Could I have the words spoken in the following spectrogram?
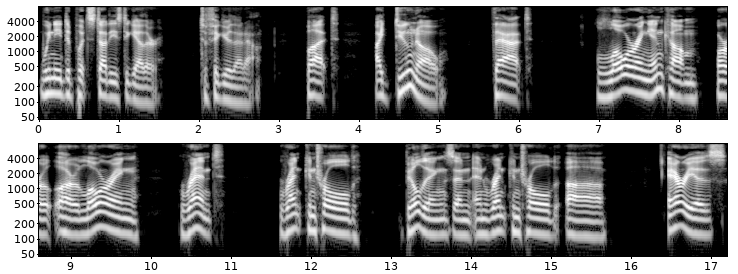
we need to put studies together to figure that out. But I do know that lowering income or, or lowering rent, rent controlled buildings and, and rent controlled uh, areas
